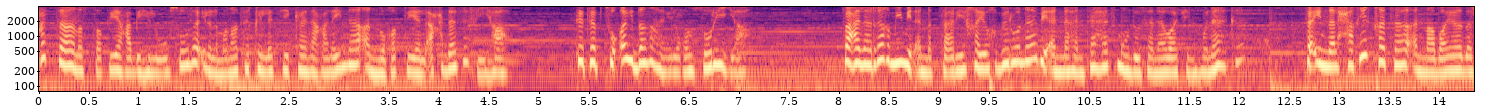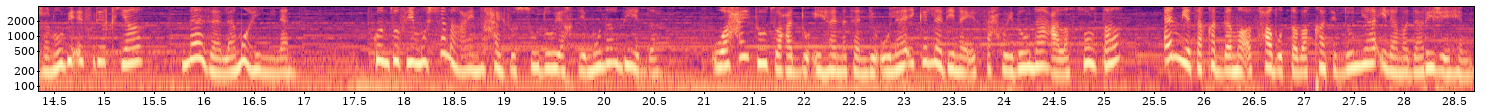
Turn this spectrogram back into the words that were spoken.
حتى نستطيع به الوصول إلى المناطق التي كان علينا أن نغطي الأحداث فيها. كتبت أيضا عن العنصرية. فعلى الرغم من أن التاريخ يخبرنا بأنها انتهت منذ سنوات هناك فإن الحقيقة أن بياض جنوب إفريقيا ما زال مهيمنا. كنت في مجتمع حيث السود يخدمون البيض وحيث تعد إهانة لأولئك الذين يستحوذون على السلطة أن يتقدم أصحاب الطبقات الدنيا إلى مدارجهم.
